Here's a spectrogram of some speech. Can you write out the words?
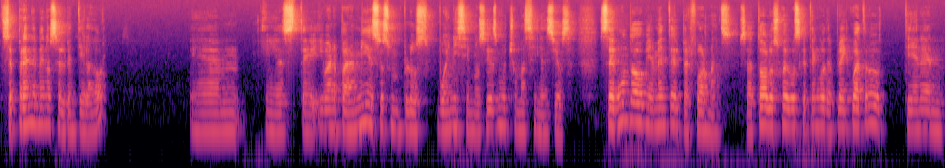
se prende menos el ventilador. Em, y, este, y bueno, para mí eso es un plus buenísimo, sí es mucho más silenciosa. Segundo, obviamente, el performance. O sea, todos los juegos que tengo de Play 4 tienen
